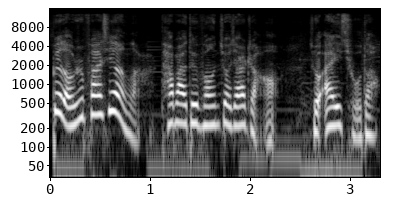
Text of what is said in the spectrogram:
被老师发现了，他怕对方叫家长，就哀求道：“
